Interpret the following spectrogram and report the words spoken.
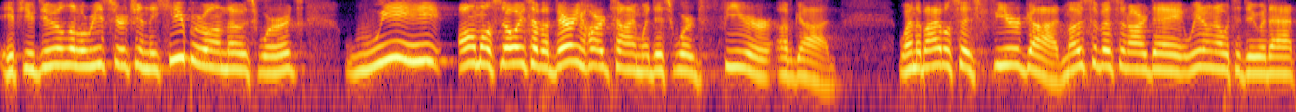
If you do a little research in the Hebrew on those words, we almost always have a very hard time with this word fear of God. When the Bible says fear God, most of us in our day, we don't know what to do with that,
